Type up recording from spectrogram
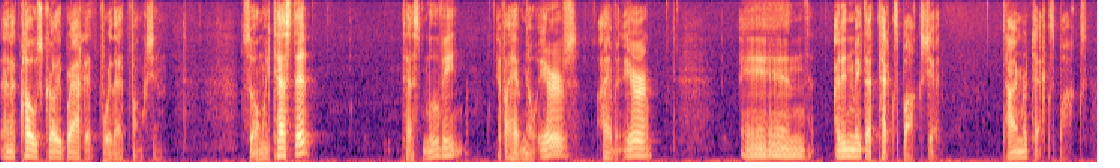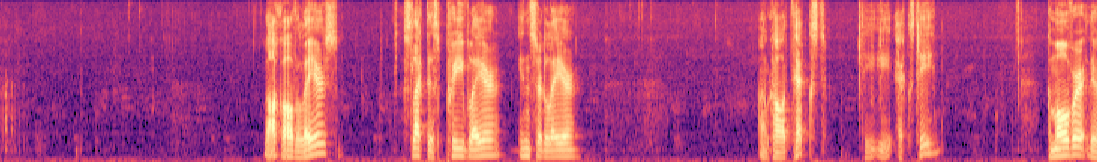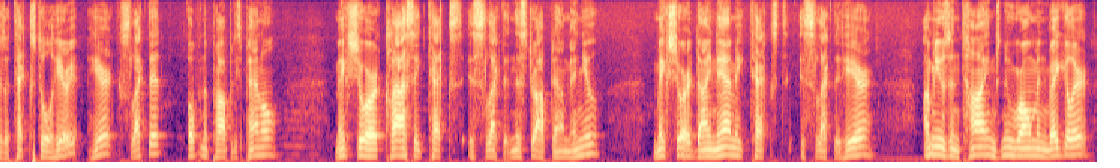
and a closed curly bracket for that function. So when we test it, test movie, if I have no errors, I have an error. And I didn't make that text box yet. Timer text box. Lock all the layers. Select this prev layer, insert a layer. I'll call it text. T-E-X-T. Come over, there's a text tool here, here, select it, open the properties panel, make sure classic text is selected in this drop down menu. Make sure dynamic text is selected here. I'm using Times New Roman regular,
